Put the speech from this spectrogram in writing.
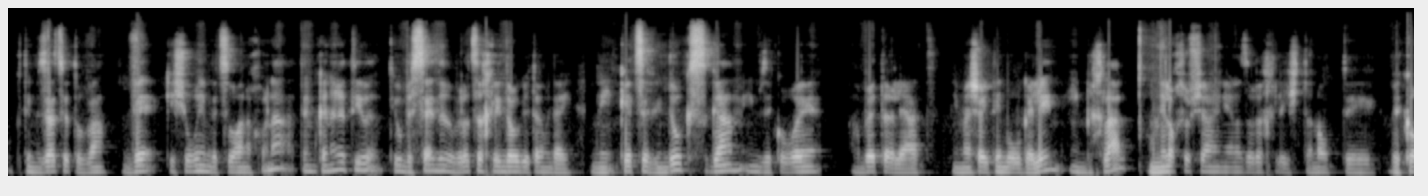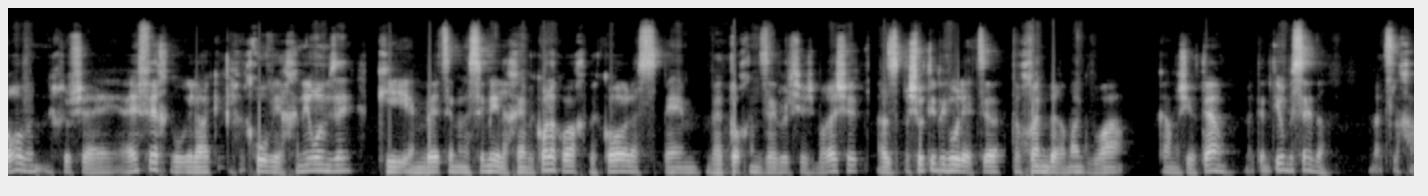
אופטימיזציה טובה וכישורים בצורה נכונה, אתם כנראה תהיו, תהיו בסדר ולא צריך לדאוג יותר מדי מקצב אינדוקס, גם אם זה קורה הרבה יותר לאט ממה שהייתם מורגלים, אם בכלל. אני לא חושב שהעניין הזה הולך להשתנות uh, בקרוב, אני חושב שההפך, גוגל רק ילכו ויחנירו עם זה, כי הם בעצם מנסים להילחם בכל הכוח בכל הספאם והתוכן זבל שיש ברשת, אז פשוט תדאגו לייצר תוכן ברמה גבוהה כמה שיותר, ואתם תהיו בסדר. בהצלחה.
